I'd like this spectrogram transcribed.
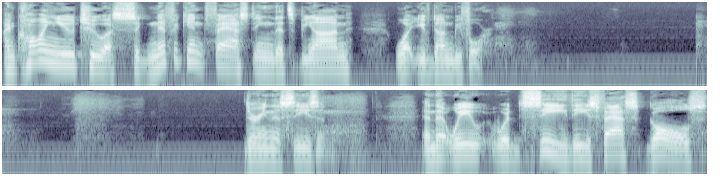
I'm calling you to a significant fasting that's beyond what you've done before. During this season and that we would see these fast goals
